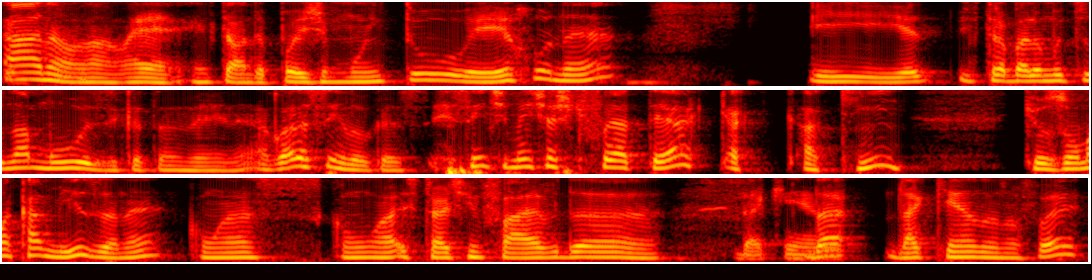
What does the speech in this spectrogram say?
Ah, não, não, é. Então, depois de muito erro, né? E, e trabalhou muito na música também, né? Agora sim, Lucas. Recentemente, acho que foi até a, a, a Kim que usou uma camisa, né? Com, as, com a starting five da, Da Kendall. da, da Kendall, não foi?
